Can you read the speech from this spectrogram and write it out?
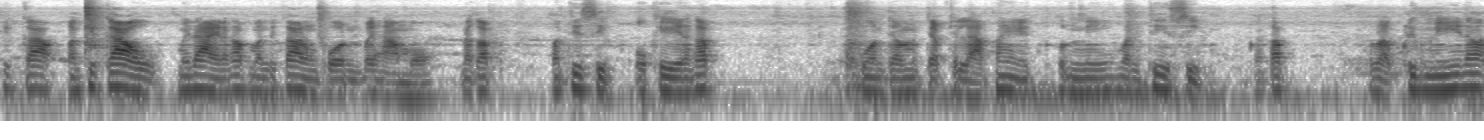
ที่เก้าวันที่เก้าไม่ได้นะครับ วันที่เก้าลงพลไปหาหมอนะครับ วันที่สิบโอเคนะครับ ควรจะมาจับฉลากให้ต้นนี้วันที่สิบนะครับำหรับคลิปนี้นะ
